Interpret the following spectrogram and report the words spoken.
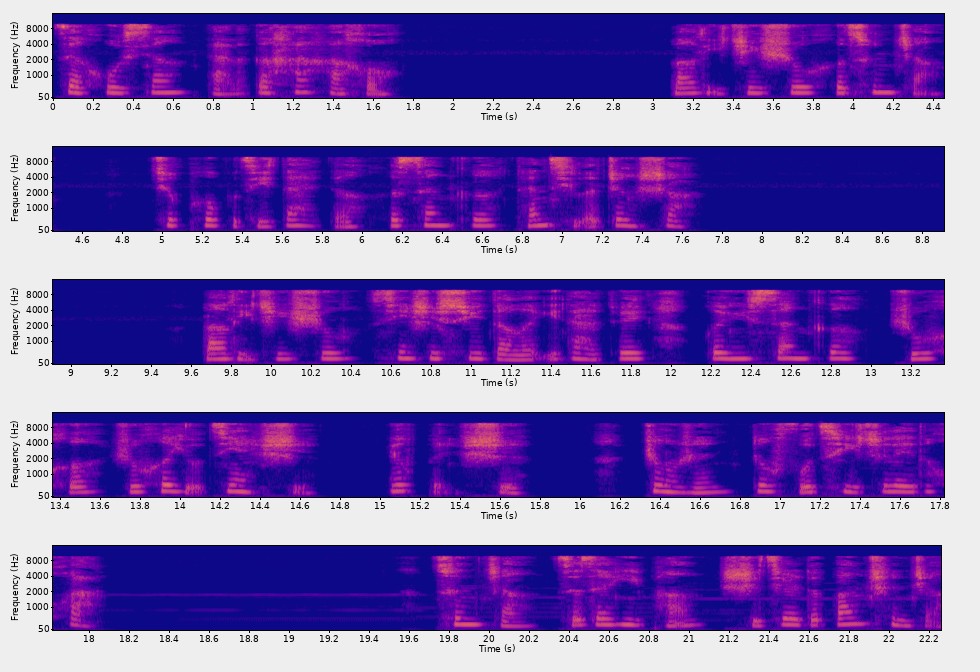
在互相打了个哈哈后，老李支书和村长就迫不及待的和三哥谈起了正事儿。老李支书先是絮叨了一大堆关于三哥如何如何有见识、有本事、众人都服气之类的话，村长则在一旁使劲的帮衬着，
